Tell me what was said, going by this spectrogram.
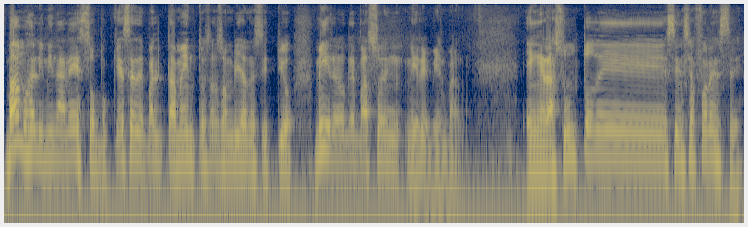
Vamos a eliminar eso porque ese departamento, esa sombrilla no existió. Mire lo que pasó en... Mire, mi hermano. En el asunto de ciencia forense,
